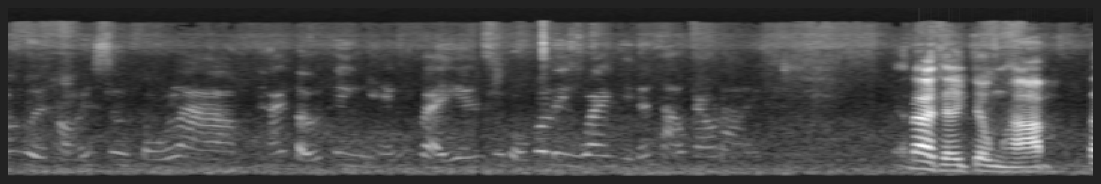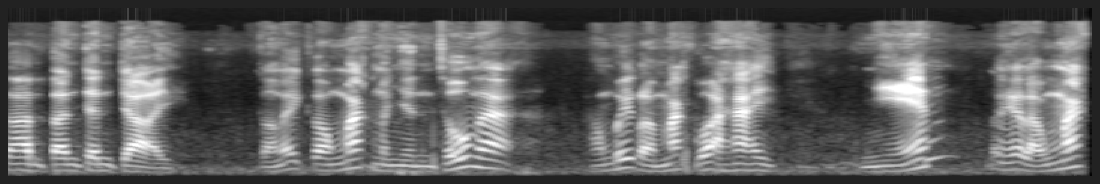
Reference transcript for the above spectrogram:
Có người hỏi sư phụ là thái tử thiên nhãn vậy sư phụ có liên quan gì đến đạo cao đài? Đó là sự trùng hợp tên tên trên trời. Còn cái con mắt mà nhìn xuống á không biết là mắt của ai. Nhãn có nghĩa là con mắt.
